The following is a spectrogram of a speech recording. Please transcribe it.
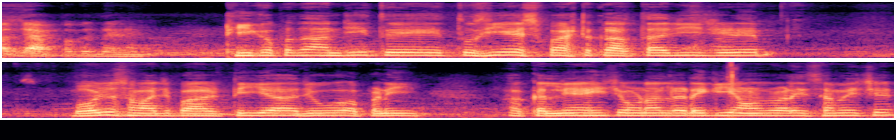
ਅਧਿਆਪਕ ਦੇਣੇ। ਠੀਕ ਹੈ ਪ੍ਰਧਾਨ ਜੀ, ਤੇ ਤੁਸੀਂ ਇਹ ਸਪਸ਼ਟ ਕਰਤਾ ਜੀ, ਜਿਹੜੇ ਬਹੁਜਨ ਸਮਾਜ ਪਾਰਟੀ ਆ, ਜੋ ਆਪਣੀ ਇਕੱਲਿਆਂ ਹੀ ਚੋਣਾਂ ਲੜੇਗੀ ਆਉਣ ਵਾਲੇ ਸਮੇਂ 'ਚ,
